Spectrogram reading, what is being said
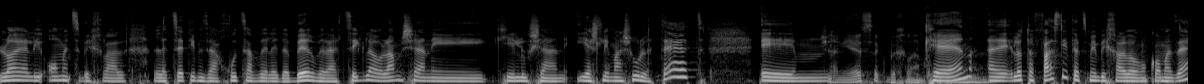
לא היה לי אומץ בכלל לצאת עם זה החוצה ולדבר ולהציג לעולם שאני, כאילו, שיש לי משהו לתת. שאני עסק בכלל. כן, לא תפסתי את עצמי בכלל במקום הזה.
